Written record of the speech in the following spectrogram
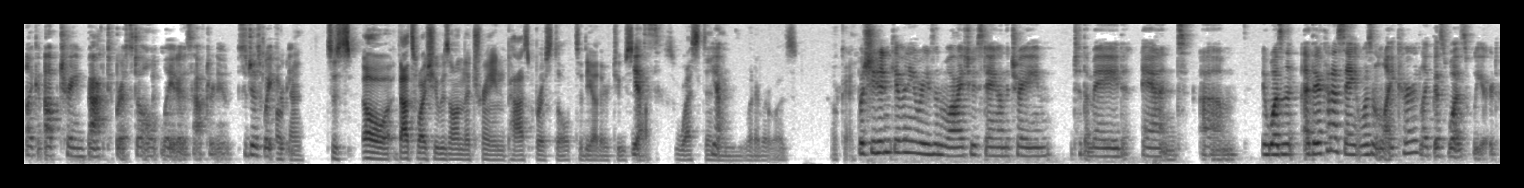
like an up train, back to Bristol later this afternoon. So just wait for Okay. me." So, oh, that's why she was on the train past Bristol to the other two stops, Yes. Weston Yeah. and whatever it was. Okay. But she didn't give any reason why she was staying on the train to the maid, and um, it wasn't. They're kind of saying it wasn't like her. Like this was weird.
